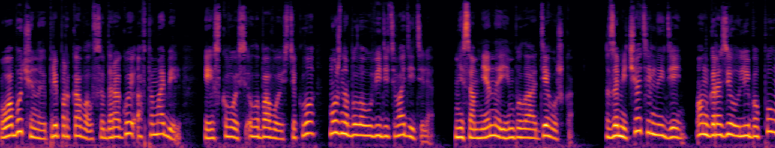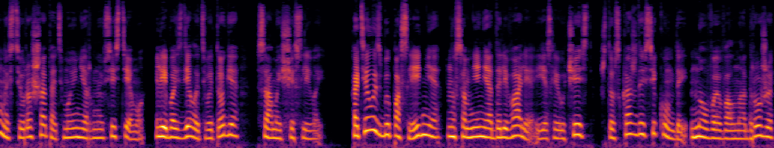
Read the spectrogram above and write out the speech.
У обочины припарковался дорогой автомобиль, и сквозь лобовое стекло можно было увидеть водителя. Несомненно, им была девушка. Замечательный день. Он грозил либо полностью расшатать мою нервную систему, либо сделать в итоге самой счастливой. Хотелось бы последнее, но сомнения одолевали, если учесть, что с каждой секундой новая волна дрожи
